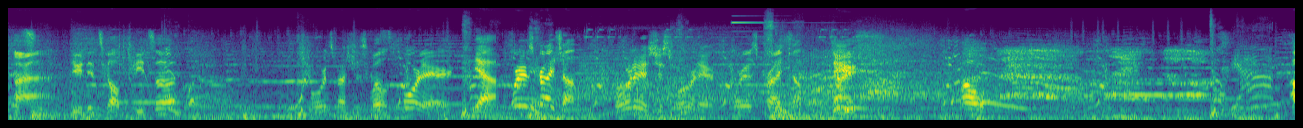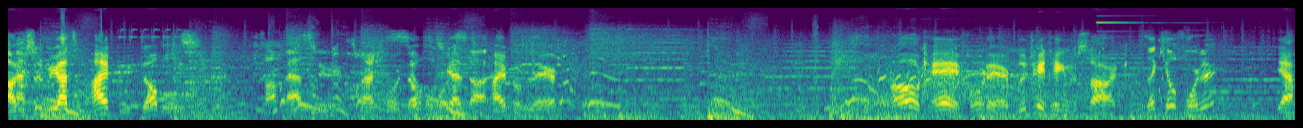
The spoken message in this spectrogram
It's, Alright. Dude, it's called pizza. The forward smash is What's called. forward air? Yeah, Forward air's karate chop. forward air is just forward air. Forward air's karate chop. Dude. Oh, Obviously, we got some hype with doubles. Ka-Master. Smash forward Still doubles. We got some hype over there. Okay, forward air. Blue Jay taking the stock. Does that kill forward air? Yeah.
